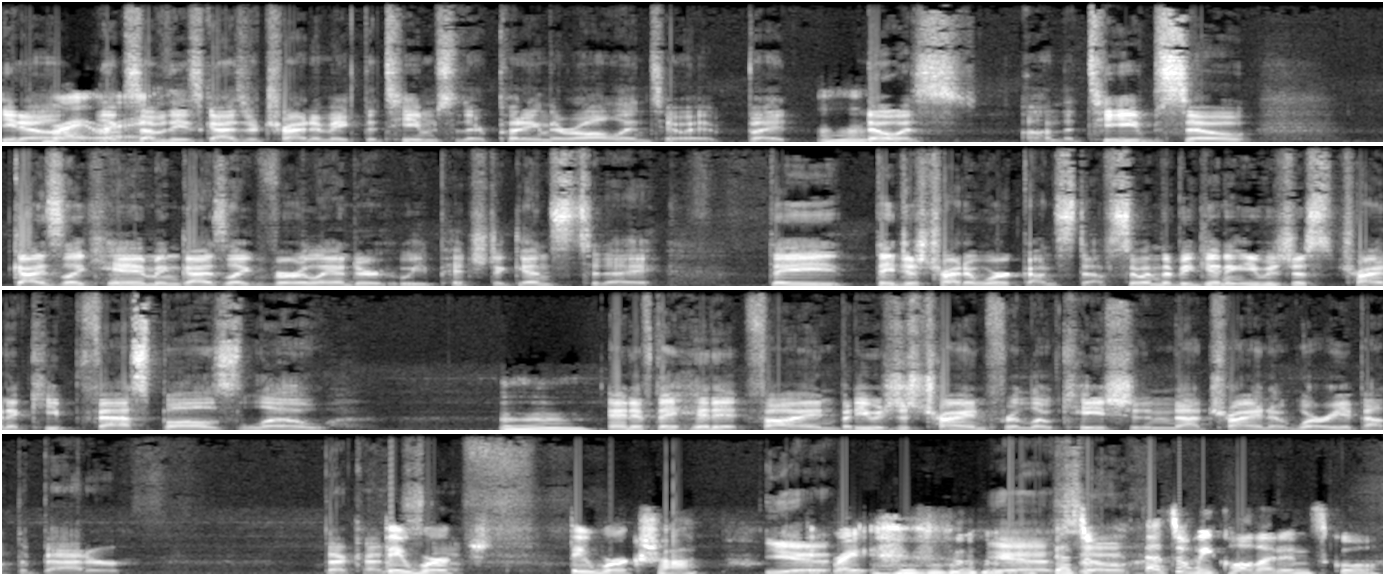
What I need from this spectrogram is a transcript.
you know Right, like right. some of these guys are trying to make the team so they're putting their all into it but Mm-hmm. noah's on the team so guys like him and guys like verlander who he pitched against today they they just try to work on stuff so in the beginning he was just trying to keep fastballs low Mm-hmm. and if they hit it fine but he was just trying for location and not trying to worry about the batter that kind they of work. stuff. They workshop. Yeah. Right. Yeah. that's so what, that's what we call that in school.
